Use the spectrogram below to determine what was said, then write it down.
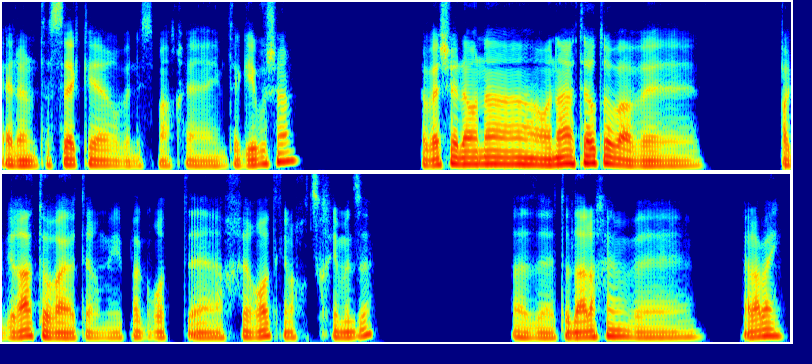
העלינו את הסקר ונשמח אה, אם תגיבו שם. מקווה שלעונה עונה יותר טובה ופגרה טובה יותר מפגרות אה, אחרות, כי אנחנו צריכים את זה. אז אה, תודה לכם ויאללה ביי.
